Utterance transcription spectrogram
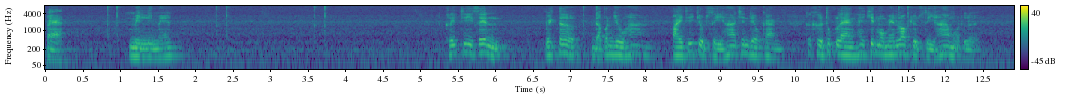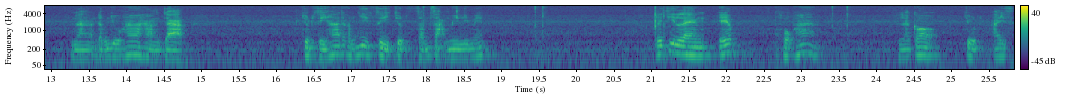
4.48มิลลิเมตร คลิกที่เส้นเวกเตอร์ W5 ไปที่จุด 45 เช่นเดียวกัน ก็คือทุกแรงให้คิดโมเมนต์รอบจุด 45 หมดเลยนะ W5 ห่างจากจุด 45เท่ากับ24.33มิลลิเมตรคลิกที่แรง F65 แล้วก็จุด IC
